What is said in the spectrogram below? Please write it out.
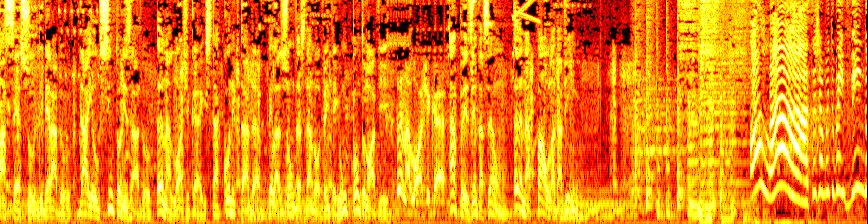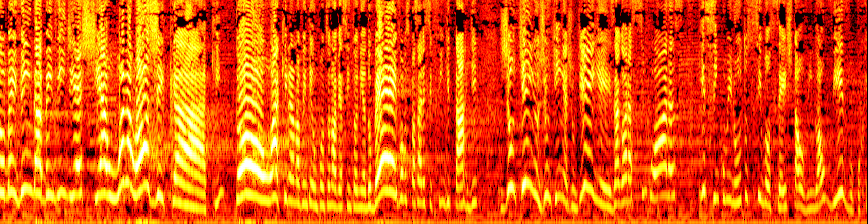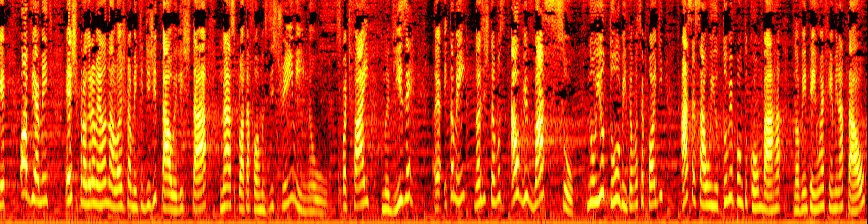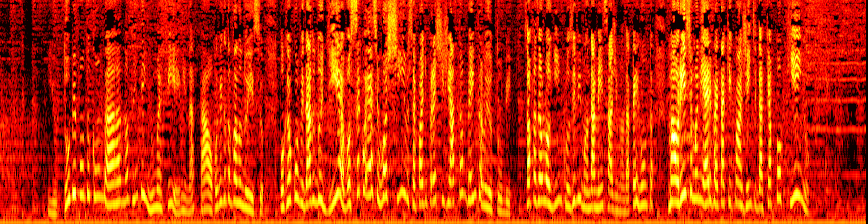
Acesso liberado. Dial sintonizado. Analógica está conectada pelas ondas da 91.9. Analógica. Apresentação: Ana Paula Davim. Olá! Seja muito bem-vindo, bem-vinda, bem-vinde. Este é o Analógica. Quintou aqui na 91.9 a sintonia do bem. Vamos passar esse fim de tarde juntinhos, juntinhas, juntinhos. Agora 5 horas e 5 minutos se você está ouvindo ao vivo, porque obviamente este programa é analogicamente digital. Ele está nas plataformas de streaming, no Spotify, no Deezer é, e também nós estamos ao vivaço no YouTube, então você pode acessar o youtube.com barra 91FM Natal youtube.com barra 91FM Natal. Por que, que eu tô falando isso? Porque o convidado do dia, você conhece o rostinho, você pode prestigiar também pelo YouTube. Só fazer o login, inclusive mandar mensagem, mandar pergunta. Maurício Manieri vai estar aqui com a gente daqui a pouquinho.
